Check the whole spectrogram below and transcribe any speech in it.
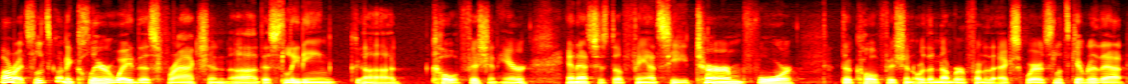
All right, so let's go and clear away this fraction, uh, this leading uh, coefficient here, and that's just a fancy term for the coefficient or the number in front of the x squared. So let's get rid of that.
